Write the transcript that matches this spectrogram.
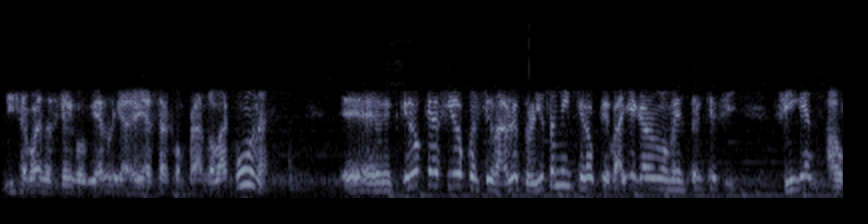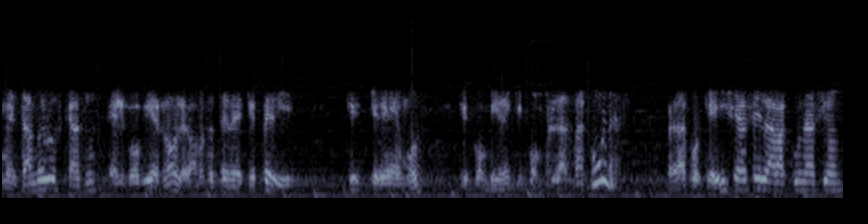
dice, bueno, es que el gobierno ya debería estar comprando vacunas. Eh, creo que ha sido cuestionable, pero yo también creo que va a llegar un momento en que si siguen aumentando los casos, el gobierno le vamos a tener que pedir que creemos que conviene que compren las vacunas, ¿verdad? Porque ahí se hace la vacunación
